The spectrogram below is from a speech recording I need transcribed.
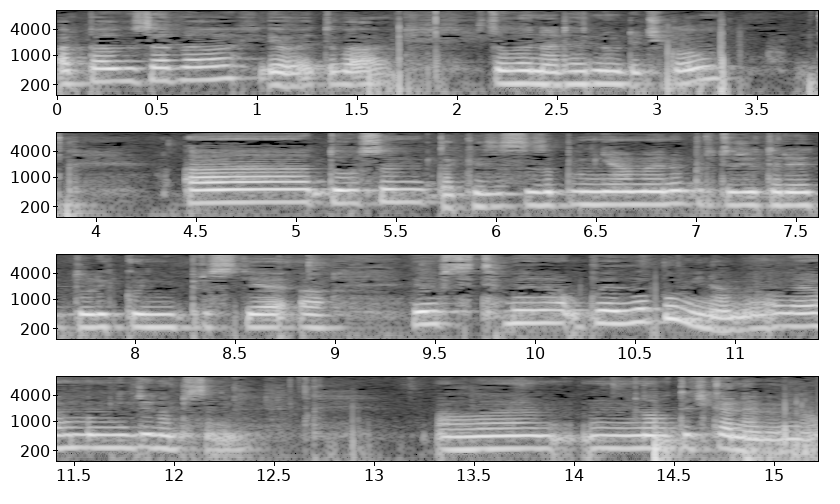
Apelza Valach, jo, je to Valach, s tohle nádhernou dečkou. A to jsem taky zase zapomněla jméno, protože tady je tolik koní prostě a už si ty jména úplně zapomínám, ale já ho mám někde napsaný. Ale, no, teďka nevím, no.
